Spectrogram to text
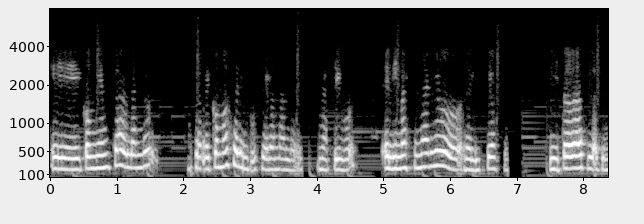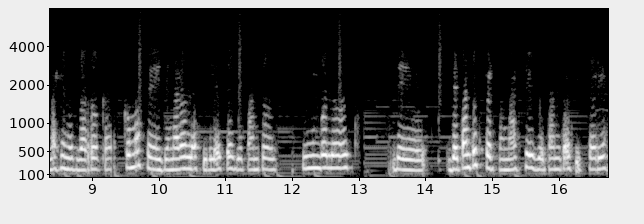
Eh, comienza hablando sobre cómo se le impusieron a los nativos el imaginario religioso y todas las imágenes barrocas, cómo se llenaron las iglesias de tantos símbolos, de, de tantos personajes, de tantas historias.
